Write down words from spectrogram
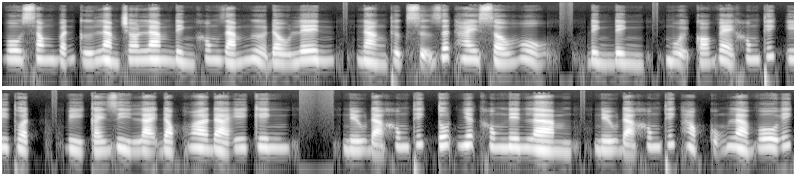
vô song vẫn cứ làm cho Lam Đình không dám ngửa đầu lên. Nàng thực sự rất hay xấu hổ. Đình đình, muội có vẻ không thích y thuật, vì cái gì lại đọc hoa đà y kinh. Nếu đã không thích tốt nhất không nên làm, nếu đã không thích học cũng là vô ích.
